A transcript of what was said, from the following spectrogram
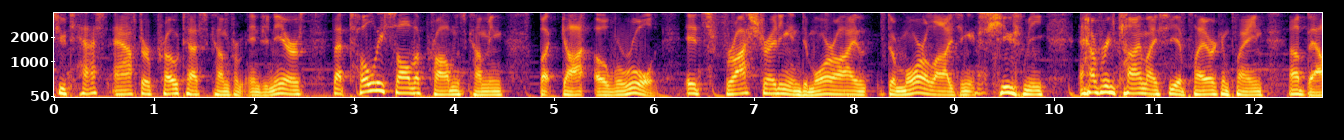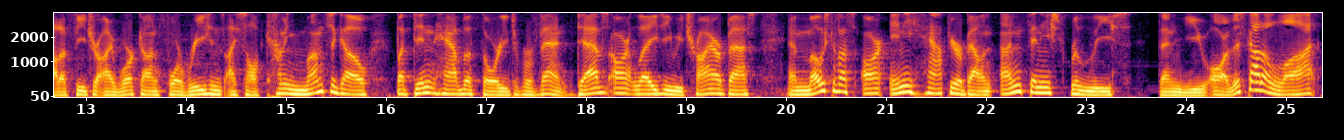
to test after protests come from engineers that totally saw the problems coming but got overruled. It's frustrating and demoralizing, excuse me, every time I see a player complain about a feature I worked on for reasons I saw coming months ago but didn't have the authority to prevent. Devs aren't lazy, we try our best, and most of us aren't any happier about an unfinished release than you are. This got a lot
